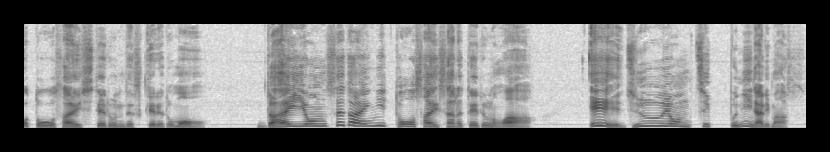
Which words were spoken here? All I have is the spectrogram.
を搭載してるんですけれども第4世代に搭載されているのは A14 チップになります。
